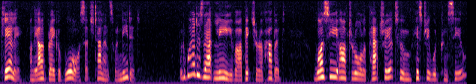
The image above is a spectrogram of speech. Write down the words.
Clearly, on the outbreak of war, such talents were needed. But where does that leave our picture of Hubbard? Was he, after all, a patriot whom history would conceal?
